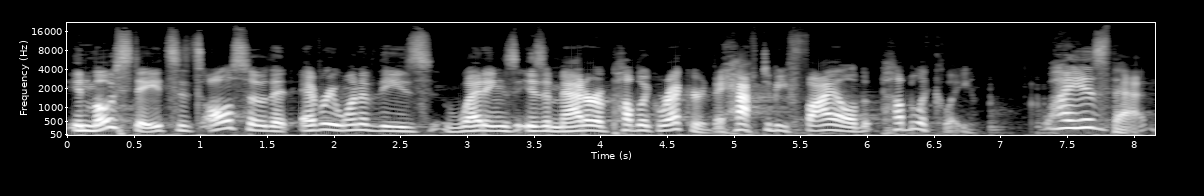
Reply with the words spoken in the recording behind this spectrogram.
in most states, it's also that every one of these weddings is a matter of public record. They have to be filed publicly. Why is that?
